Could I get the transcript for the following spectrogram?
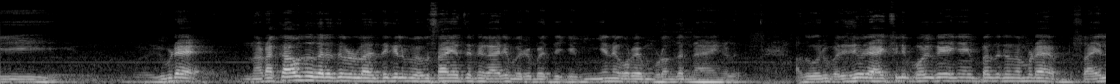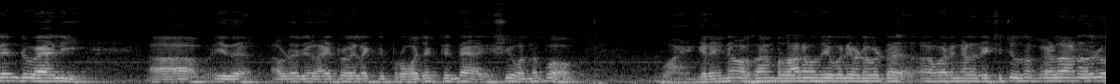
ഈ ഇവിടെ നടക്കാവുന്ന തരത്തിലുള്ള എന്തെങ്കിലും വ്യവസായത്തിന്റെ കാര്യം വരുമ്പോഴത്തേക്കും ഇങ്ങനെ കുറേ മുടന്തൻ ന്യായങ്ങൾ അത് ഒരു പരിധി വരെ ആക്ച്വലി പോയി കഴിഞ്ഞാൽ ഇപ്പം തന്നെ നമ്മുടെ സൈലന്റ് വാലി ഇത് അവിടെ ഒരു ഹൈഡ്രോ ഇലക്ട്രിക് പ്രോജക്റ്റിന്റെ ഇഷ്യൂ വന്നപ്പോൾ ഭയങ്കര ഇന്നും അവസാനം പ്രധാനമന്ത്രി പോലെ ഇടപെട്ട് വരങ്ങളെ രക്ഷിച്ചു എന്നൊക്കെയുള്ളതാണ് ഒരു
